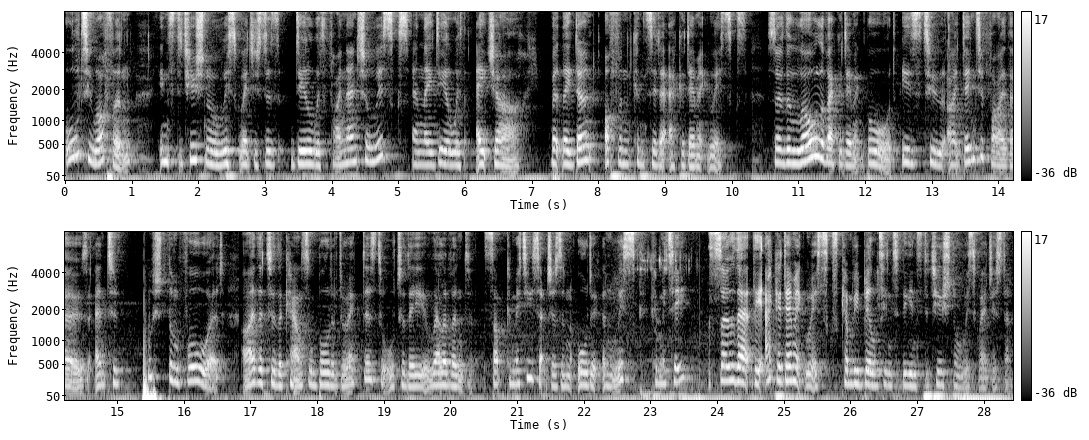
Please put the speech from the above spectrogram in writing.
All too often, institutional risk registers deal with financial risks and they deal with HR, but they don't often consider academic risks. So, the role of academic board is to identify those and to push them forward either to the council board of directors to, or to the relevant subcommittee such as an audit and risk committee so that the academic risks can be built into the institutional risk register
